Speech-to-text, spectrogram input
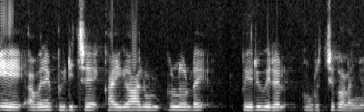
എ അവനെ പിടിച്ച് കൈകാലുകളുടെ പെരുവിരൽ മുറിച്ചു കളഞ്ഞു.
